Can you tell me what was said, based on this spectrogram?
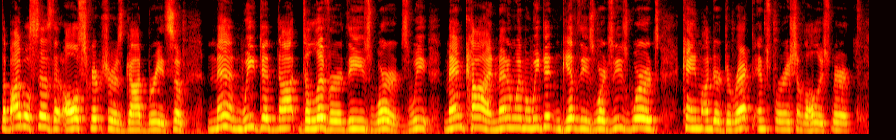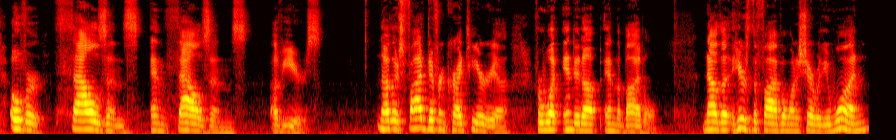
The Bible says that all scripture is God breathed. So, men, we did not deliver these words. We, mankind, men and women, we didn't give these words. These words came under direct inspiration of the Holy Spirit over thousands and thousands of years. Now, there's five different criteria for what ended up in the Bible. Now, the here's the five I want to share with you. One,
